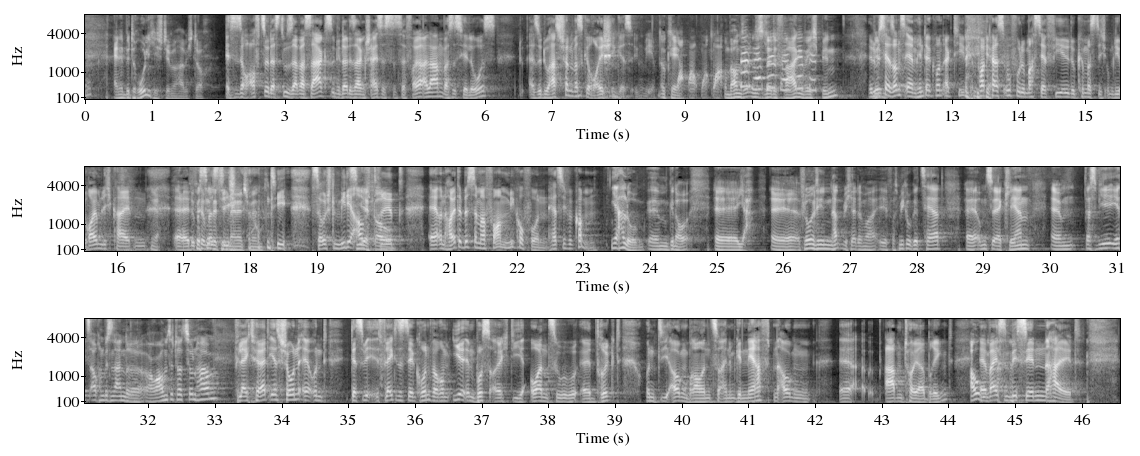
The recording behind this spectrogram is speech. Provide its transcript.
Eine bedrohliche Stimme habe ich doch. Es ist auch oft so, dass du was sagst und die Leute sagen, scheiße, ist das der Feueralarm? Was ist hier los? Du, also du hast schon was Geräuschiges irgendwie. Okay. Und warum sollten sich Leute fragen, wer ich bin? Du bist ja sonst eher im Hintergrund aktiv im Podcast UFO. Du machst ja viel, du kümmerst dich um die Räumlichkeiten, Ja. äh, du kümmerst Facility dich Management. um die Social Media. Auftritt. Äh, und heute bist du mal vorm Mikrofon. Herzlich willkommen. Ja, hallo. Ähm, genau. Äh, ja. Äh, Florentin hat mich ja mal äh, vors Mikro gezerrt, äh, um zu erklären, ähm, dass wir jetzt auch ein bisschen andere Raumsituation haben. Vielleicht hört ihr es schon äh, und deswegen, vielleicht ist es der Grund, warum ihr im Bus euch die Ohren zu äh, drückt und die Augenbrauen zu einem genervten Augen. Äh, bringt, Augen- weil es ein bisschen halt.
